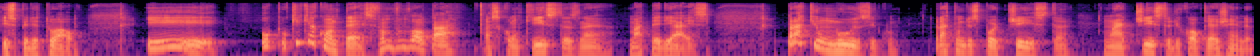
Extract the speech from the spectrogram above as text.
espiritual. E o, o que, que acontece? Vamos, vamos voltar às conquistas né, materiais. Para que um músico, para que um desportista, um artista de qualquer gênero,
